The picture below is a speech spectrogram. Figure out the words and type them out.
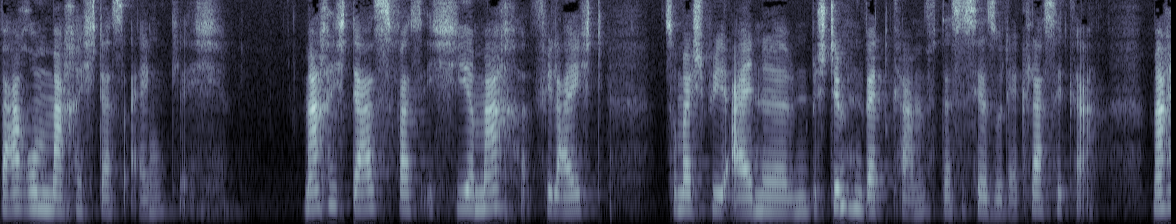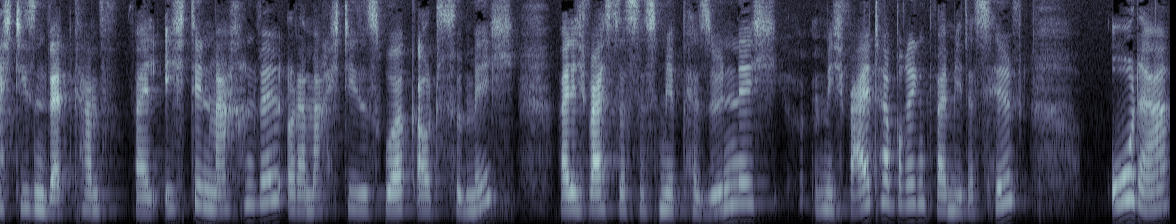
warum mache ich das eigentlich? Mache ich das, was ich hier mache? Vielleicht zum Beispiel einen bestimmten Wettkampf, das ist ja so der Klassiker mache ich diesen Wettkampf, weil ich den machen will oder mache ich dieses Workout für mich, weil ich weiß, dass es mir persönlich mich weiterbringt, weil mir das hilft oder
